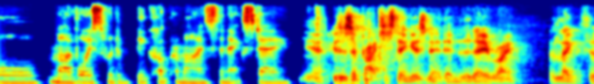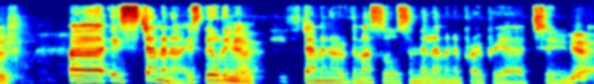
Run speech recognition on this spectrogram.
or my voice would be compromised the next day. Yeah. Because it's a practice thing, isn't it? At the end of the day, right? The length of. Uh, it's stamina. It's building Yeah. up the stamina of the muscles and the lamina propria to Yeah.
